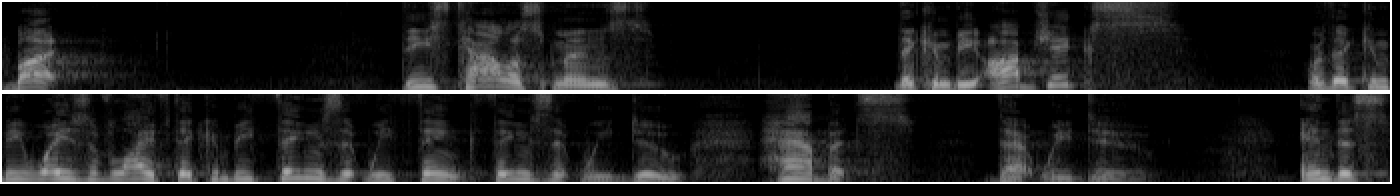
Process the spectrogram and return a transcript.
But these talismans they can be objects or they can be ways of life. They can be things that we think, things that we do, habits that we do. And this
